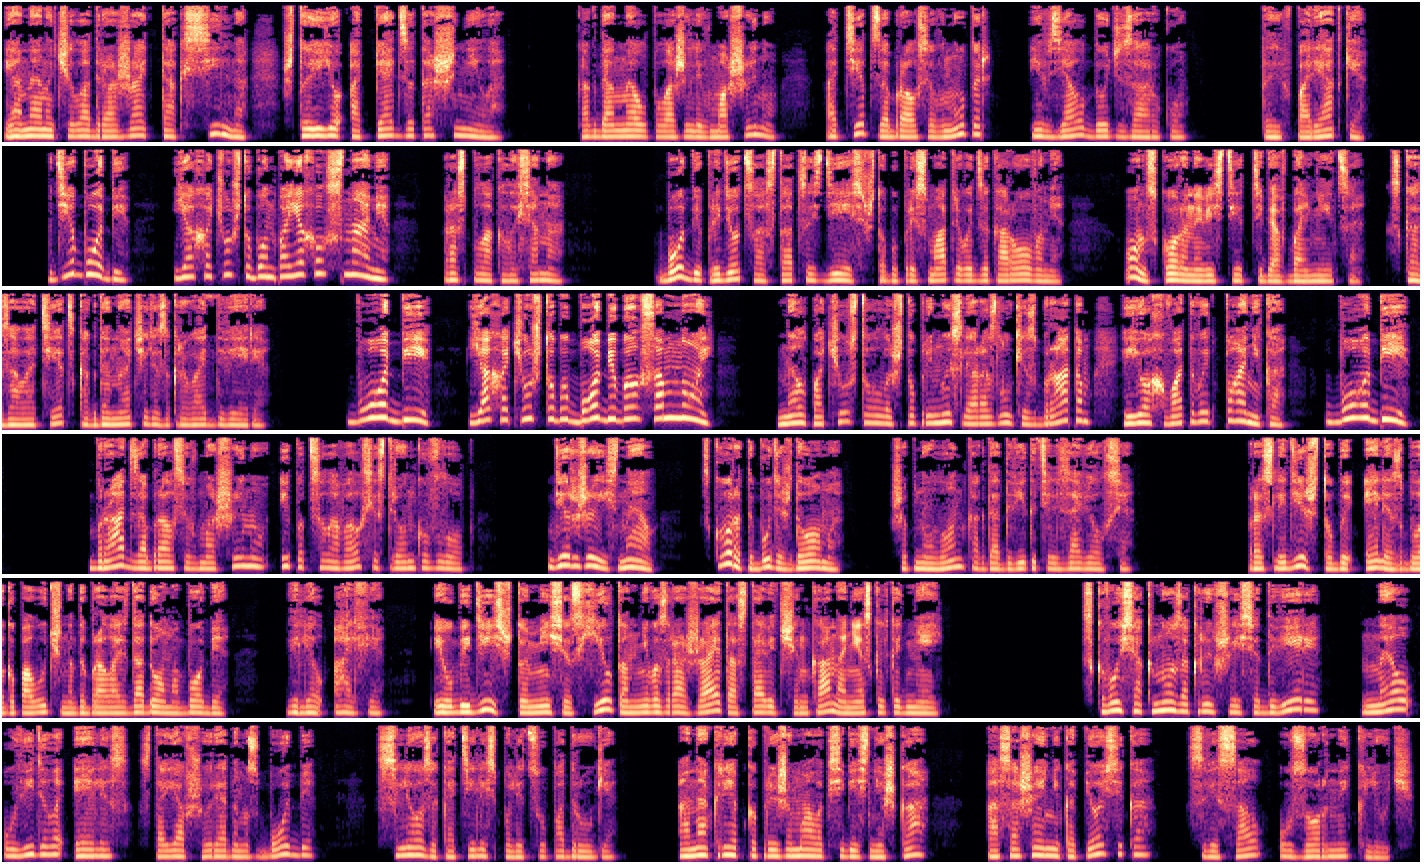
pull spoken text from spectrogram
и она начала дрожать так сильно, что ее опять затошнило. Когда Нелл положили в машину, отец забрался внутрь и взял дочь за руку. «Ты в порядке?» «Где Бобби? Я хочу, чтобы он поехал с нами», — расплакалась она. «Бобби придется остаться здесь, чтобы присматривать за коровами. Он скоро навестит тебя в больнице», — сказал отец, когда начали закрывать двери. «Бобби! Я хочу, чтобы Бобби был со мной!» Нел почувствовала, что при мысли о разлуке с братом ее охватывает паника. «Бобби!» Брат забрался в машину и поцеловал сестренку в лоб. «Держись, Нел, скоро ты будешь дома», — шепнул он, когда двигатель завелся. «Проследи, чтобы Элис благополучно добралась до дома, Бобби», — велел Альфи, «и убедись, что миссис Хилтон не возражает оставить щенка на несколько дней». Сквозь окно закрывшиеся двери Нелл увидела Элис, стоявшую рядом с Бобби. Слезы катились по лицу подруги. Она крепко прижимала к себе снежка, а с ошейника пёсика свисал узорный ключ.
